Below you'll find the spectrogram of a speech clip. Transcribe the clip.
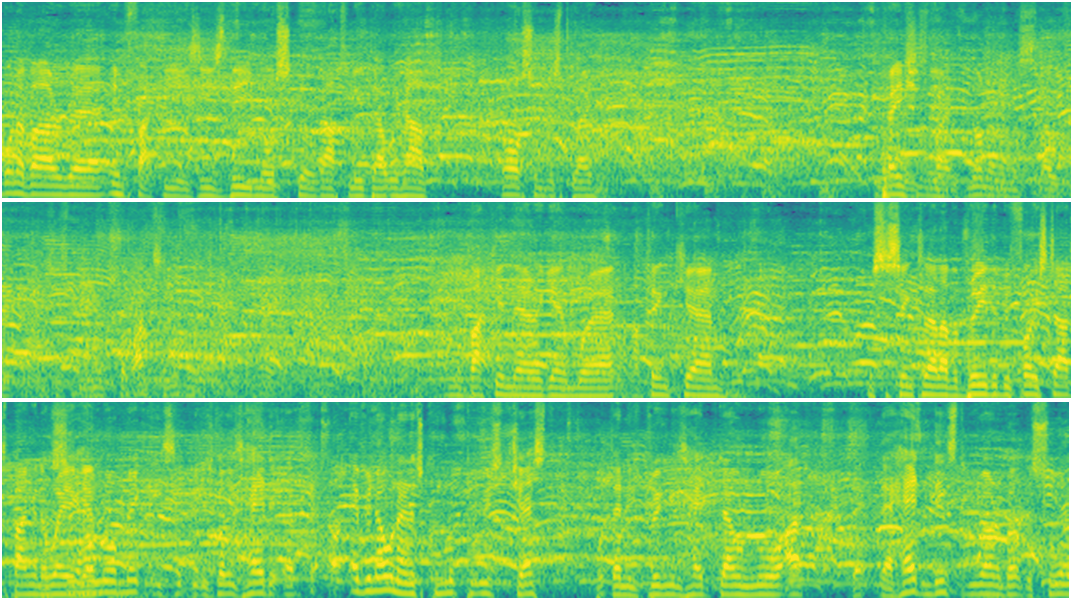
one of our, uh, in fact, he is. He's the most skilled athlete that we have. Awesome display. Patiently. Like, none of them are slouch. It's just one stop action, isn't it? And we're back in there again where I think um, Mr. Sinclair will have a breather before he starts banging away See again. how low Mick, he's, he's got his head, uh, every now and then it's coming up to his chest, but then he's bringing his head down low. Uh, the, the head needs to be around about the solar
